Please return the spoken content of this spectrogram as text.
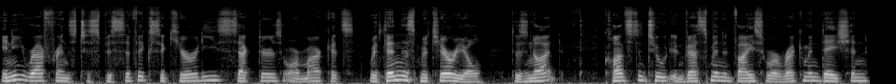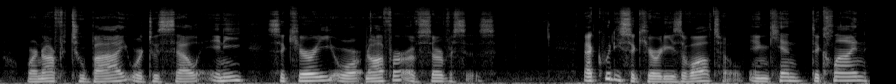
Any reference to specific securities, sectors, or markets within this material does not constitute investment advice or a recommendation or an offer to buy or to sell any security or an offer of services. Equity securities are volatile and can decline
